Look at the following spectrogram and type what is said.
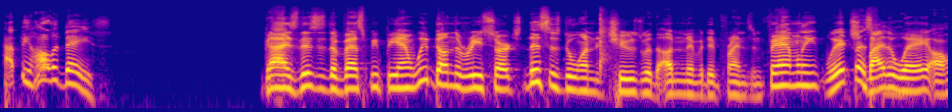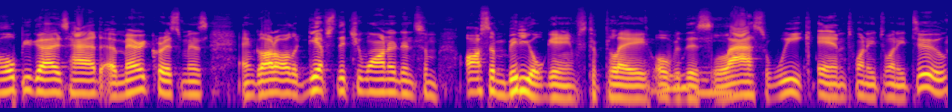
Happy holidays Guys, this is the best VPN. We've done the research. This is the one to choose with unlimited friends and family, which, Best by the way, I hope you guys had a Merry Christmas and got all the gifts that you wanted and some awesome video games to play over this last week in 2022,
